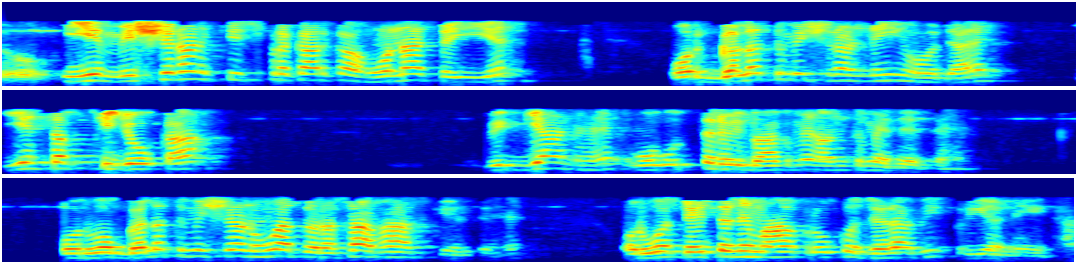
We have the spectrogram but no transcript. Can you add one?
तो ये मिश्रण किस प्रकार का होना चाहिए और गलत मिश्रण नहीं हो जाए, ये सब चीज़ों का विज्ञान है, वो उत्तर विभाग में अंत में देते हैं। और वो गलत मिश्रण हुआ तो रसाभास कहते हैं, और वो चैतन्य महाप्रभु को जरा भी प्रिय नहीं था।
